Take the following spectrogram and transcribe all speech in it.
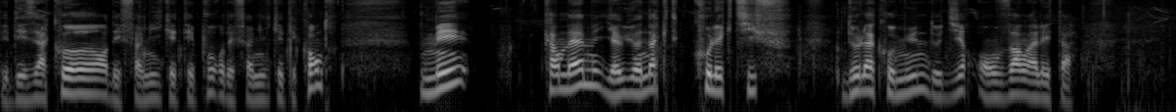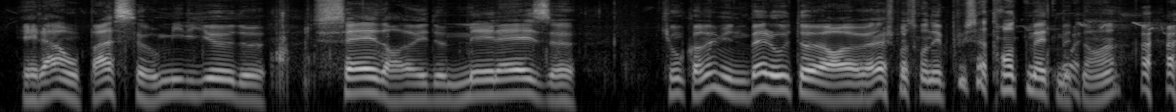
des désaccords, des familles qui étaient pour, des familles qui étaient contre. Mais quand même, il y a eu un acte collectif de la commune de dire on vend à l'État. et là on passe au milieu de cèdres et de mélèzes qui ont quand même une belle hauteur Euh, là je pense qu'on est plus à 30 mètres maintenant hein,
